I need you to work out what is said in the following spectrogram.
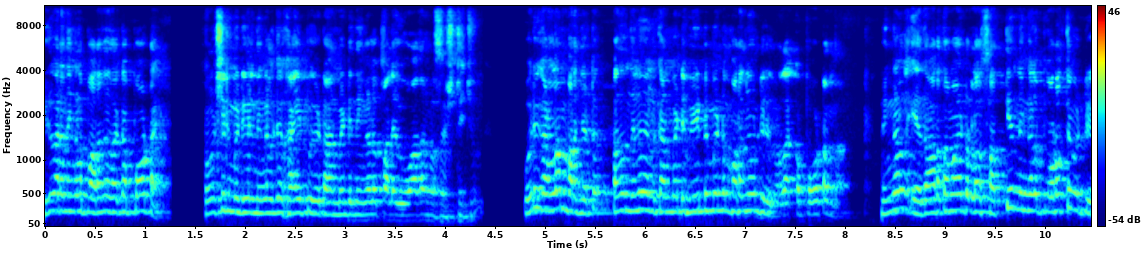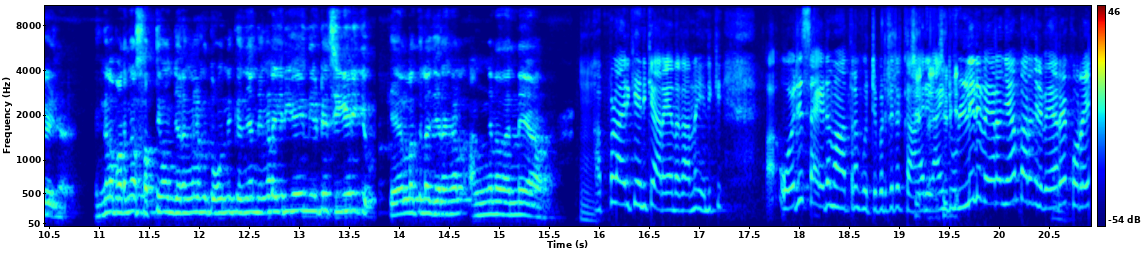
ഇതുവരെ നിങ്ങൾ പറഞ്ഞതൊക്കെ പോട്ടെ. സോഷ്യൽ മീഡിയയിൽ നിങ്ങൾക്ക് ഹൈപ്പ് കിട്ടാൻ വേണ്ടി നിങ്ങൾ പല വിവാദങ്ങൾ സൃഷ്ടിച്ചു. ഒരു കള്ളം പറഞ്ഞിട്ട് അത് നിലനിൽക്കാൻ വേണ്ടി വീണ്ടും വീണ്ടും പറഞ്ഞുകൊണ്ടിരുന്നു. അതൊക്കെ പോട്ടെന്ന്. നിങ്ങൾ യഥാർത്ഥമായിട്ടുള്ള സത്യം നിങ്ങൾ പുറത്തു വിട്ടു കഴിഞ്ഞാൽ നിങ്ങൾ പറഞ്ഞ സത്യം ജനങ്ങൾക്ക് തോന്നിക്കഴിഞ്ഞാൽ നിങ്ങൾ ഇരികയും നീട്ടി സ്വീകരിക്കും. കേരളത്തിലെ ജനങ്ങൾ അങ്ങനെ തന്നെയാണ്. അപ്പോഴായിരിക്കും എനിക്ക് അറിയാവുന്നത് കാരണം എനിക്ക് ഒരു സൈഡ് മാത്രം കുറ്റപ്പെടുത്തിയിട്ട് കാര്യം അതിന്റെ ഉള്ളിൽ വേറെ ഞാൻ പറഞ്ഞില്ല വേറെ കുറെ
